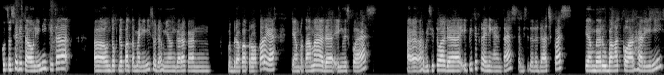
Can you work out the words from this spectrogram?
khususnya di tahun ini kita uh, untuk departemen ini sudah menyelenggarakan beberapa proker ya. Yang pertama ada English class, Uh, habis itu ada EPT Training and Test, habis itu ada Dutch Class yang baru banget kelar hari ini.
